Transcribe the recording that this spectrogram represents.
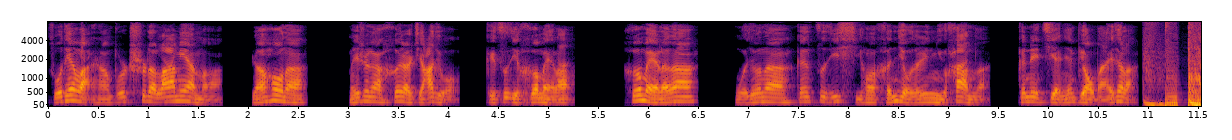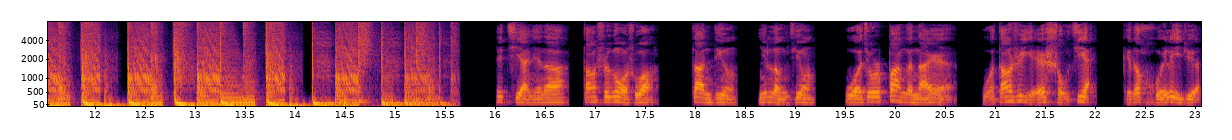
昨天晚上不是吃的拉面吗？然后呢，没事干喝点假酒，给自己喝美了。喝美了呢，我就呢跟自己喜欢很久的这女汉子，跟这姐姐表白去了。这姐姐呢，当时跟我说：“淡定，你冷静，我就是半个男人。”我当时也是手贱，给他回了一句：“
